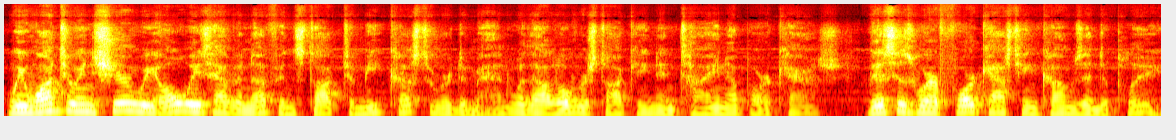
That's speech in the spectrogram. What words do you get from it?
We want to ensure we always have enough in stock to meet customer demand without overstocking and tying up our cash. This is where forecasting comes into play.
